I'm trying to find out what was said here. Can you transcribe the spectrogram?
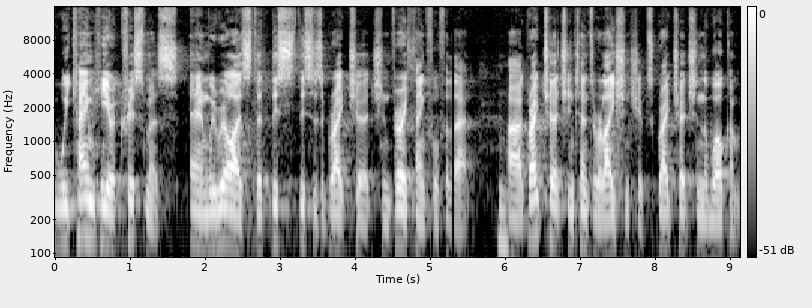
we came here at Christmas and we realised that this, this is a great church, and very thankful for that. Mm. Uh, great church in terms of relationships, great church in the welcome,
